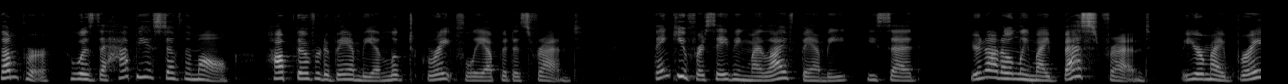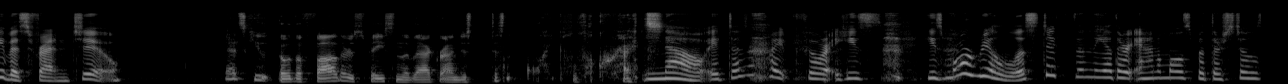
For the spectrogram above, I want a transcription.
Thumper, who was the happiest of them all, hopped over to Bambi and looked gratefully up at his friend. Thank you for saving my life, Bambi, he said. You're not only my best friend, but you're my bravest friend, too. That's cute, though the father's face in the background just doesn't quite look right. No, it doesn't quite feel right. He's he's more realistic than the other animals, but there's still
